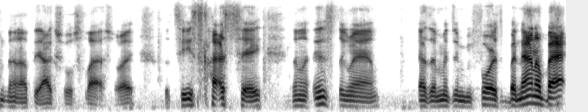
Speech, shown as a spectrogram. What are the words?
not the actual slash, all right? The T slash J. Then on Instagram, as I mentioned before, it's Banana Bat.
